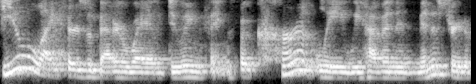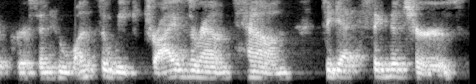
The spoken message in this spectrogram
feel like there's a better way of doing things, but currently we have an administrative person who once a week drives around town to get signatures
